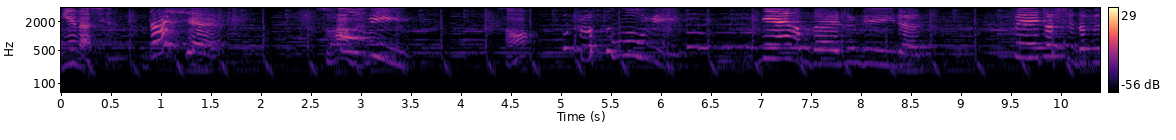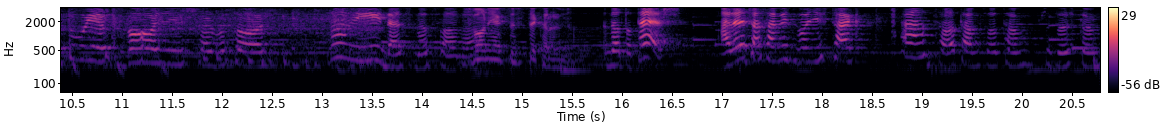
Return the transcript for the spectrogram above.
Nie da się. Da się! Słuchamy. Mówi! Co? Po prostu mówi! Nie no, bo to, widać. Pytasz się, dopytujesz, dzwonisz albo coś. No widać, no co no. Dzwoni jak coś chce, Karolina. No to też. Ale czasami dzwonisz tak, a co tam, co tam, czy coś tam.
